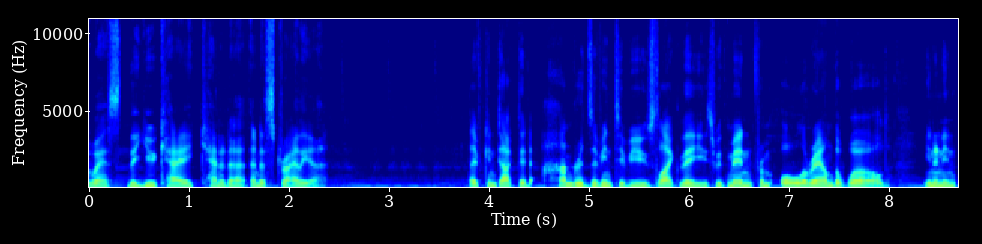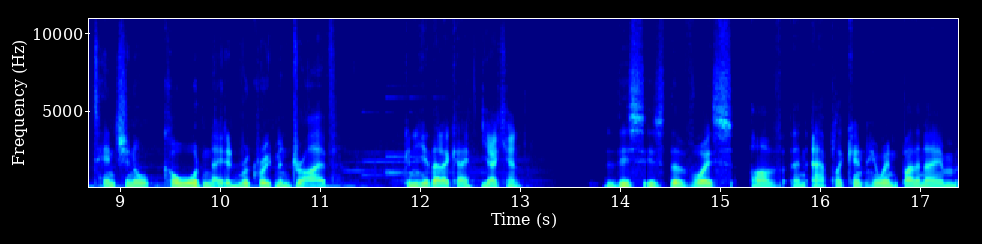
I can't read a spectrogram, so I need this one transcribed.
US, the UK, Canada, and Australia. They've conducted hundreds of interviews like these with men from all around the world in an intentional, coordinated recruitment drive. Can you hear that okay? Yeah, I can. This is the voice of an applicant who went by the name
